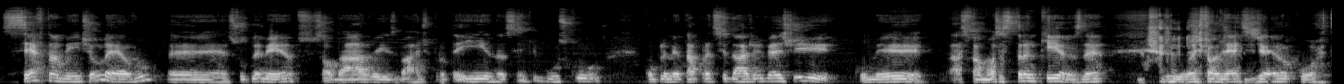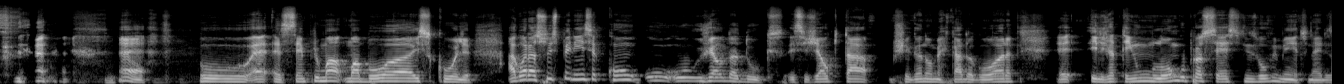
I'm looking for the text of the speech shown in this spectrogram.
Certamente eu levo é, suplementos saudáveis, barra de proteína, sempre busco complementar a praticidade ao invés de comer as famosas tranqueiras, né? Em lanchonetes de aeroporto. É, o, é, é, sempre uma, uma boa escolha. Agora, a sua experiência com o, o gel da Dux, esse gel que está chegando ao mercado agora, é, ele já tem um longo processo de desenvolvimento, né? Eles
